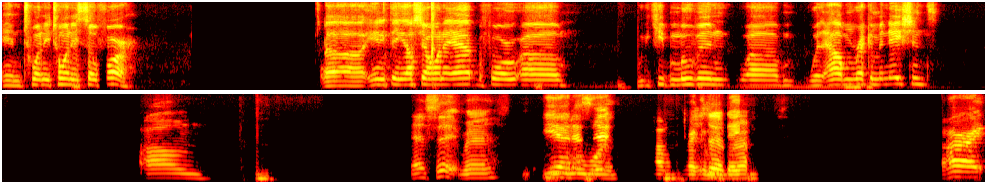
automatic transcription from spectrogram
in 2020 so far. Uh, anything else y'all want to add before uh, we keep moving um, with album recommendations? Um, that's it, man. Yeah, that's it. Recommendation. All right.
